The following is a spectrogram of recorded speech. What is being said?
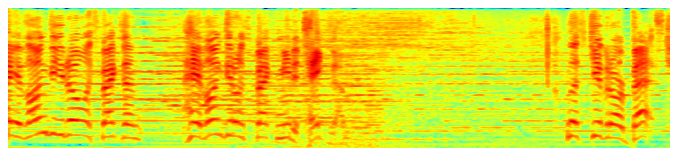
Hey, as long as you don't expect them... Hey, as long as you don't expect me to take them. Let's give it our best.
